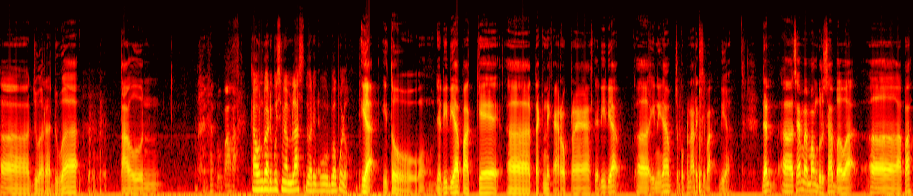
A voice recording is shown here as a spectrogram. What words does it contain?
Eh, juara dua tahun lupa Pak. Tahun 2019-2020. Iya itu. Jadi dia pakai eh, teknik aeropress. Jadi dia eh, ininya cukup menarik sih Pak dia. Dan eh, saya memang berusaha bawa eh, apa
